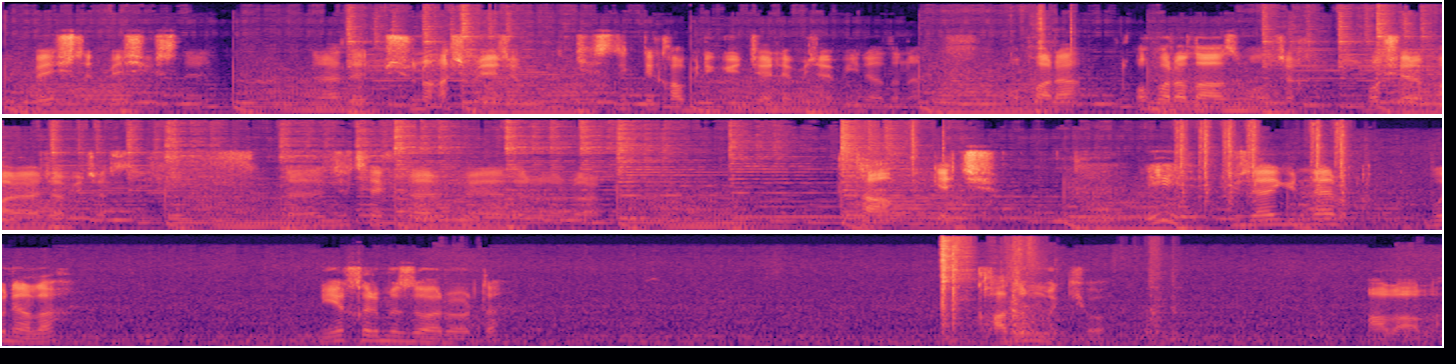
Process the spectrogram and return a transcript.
Bu 5 5x ne? Herhalde şunu açmayacağım. Kesinlikle kabini güncellemeyeceğim inadına. O para o para lazım olacak. Boş yere para harcamayacağız. Önce tekrar Tamam geç. İyi güzel günler. Bu ne la? Niye kırmızı var orada? Kadın mı ki o? Allah Allah.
